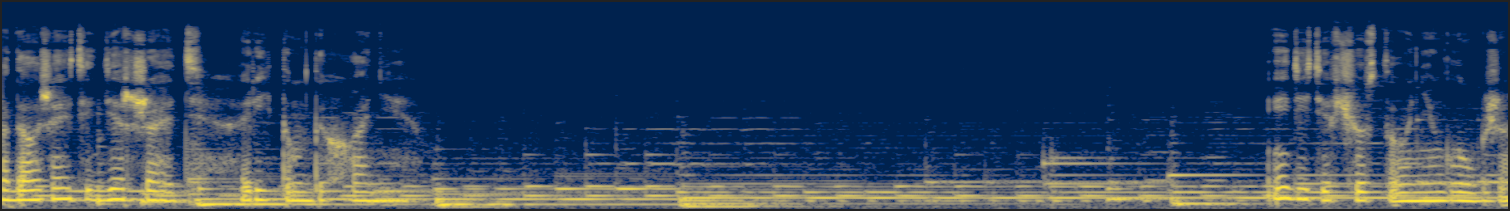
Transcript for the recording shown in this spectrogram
Продолжайте держать ритм дыхания. Идите в чувствование глубже.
